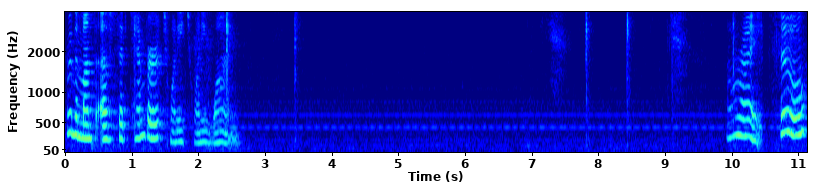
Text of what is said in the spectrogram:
for the month of September 2021. All right, so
